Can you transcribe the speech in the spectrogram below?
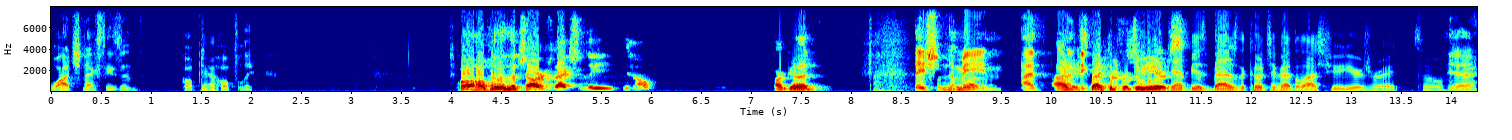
watch next season. Hope Yeah. hopefully. Well, hopefully the Chargers actually, you know, are good. They should. I mean, I I've I think expected for gonna- two years. can't be as bad as the coach they've had the last few years, right? So Yeah.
